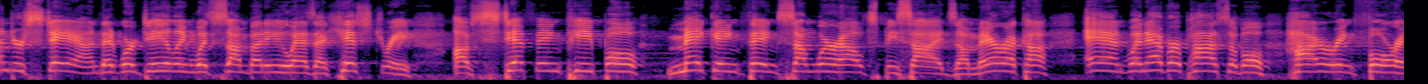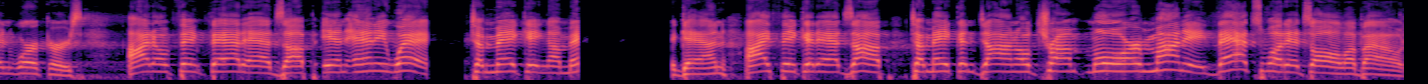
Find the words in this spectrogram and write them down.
understand that we're dealing with somebody who has a history of stiffing people, making things somewhere else besides America, and whenever possible, hiring foreign workers. I don't think that adds up in any way to making America again. I think it adds up to making Donald Trump more money. That's what it's all about.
